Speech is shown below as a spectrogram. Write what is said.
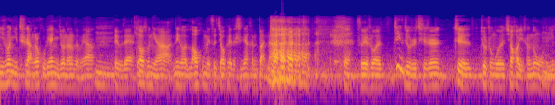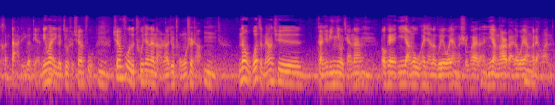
你说你吃两根虎鞭，你就能怎么样？嗯，对不对？告诉你啊，那个老虎每次交配的时间很短的，对，所以说这个就是其实这就是中国消耗野生动物的一个很大的一个点。另外一个就是炫富，嗯炫富的出现在哪儿呢？就宠物市场。嗯那我怎么样去感觉比你有钱呢、嗯。O k 你养个五块钱的龟，我养个十块的；嗯。你养个二百的，我养个两万的，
